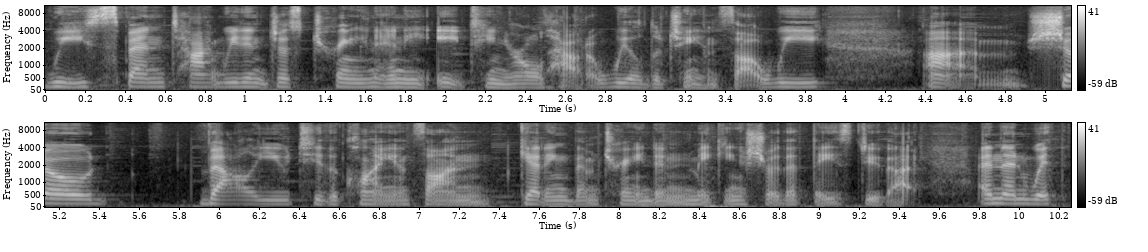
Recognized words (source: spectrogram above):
we spend time we didn't just train any 18 year old how to wield a chainsaw. We um, showed value to the clients on getting them trained and making sure that they do that. And then with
